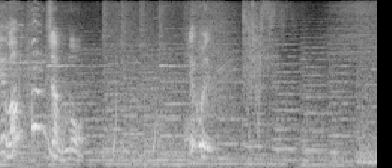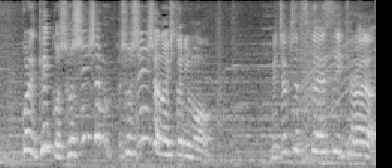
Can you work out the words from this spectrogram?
えワンパンじゃんもう。えこれ。これ結構初心者初心者の人にもめちゃくちゃ使いやすいキャラ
